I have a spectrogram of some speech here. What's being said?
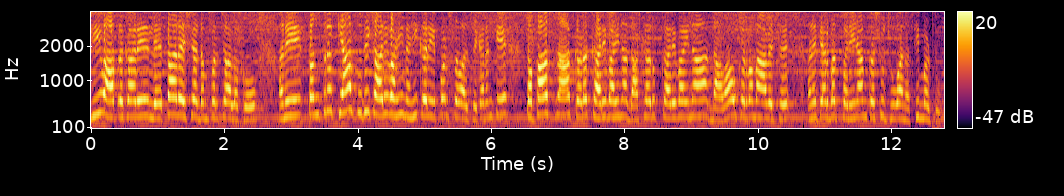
જીવ આ પ્રકારે લેતા રહેશે આ ડમ્પર ચાલકો? અને તંત્ર ક્યાં સુધી કાર્યવાહી નહીં કરે એ પણ સવાલ છે, કારણ કે તપાસના, કડક કાર્યવાહીના, દાખલારૂપ કાર્યવાહીના દાવાઓ કરવામાં આવે છે અને ત્યારબાદ પરિણામ કશું જોવા નથી મળતું.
